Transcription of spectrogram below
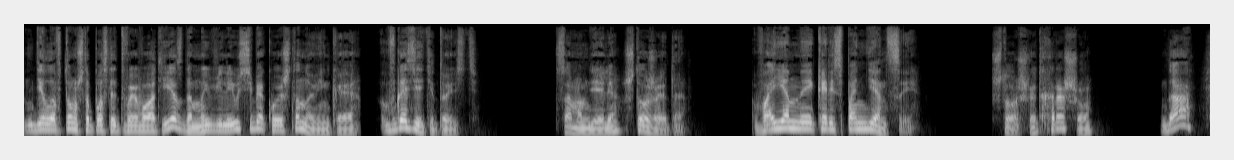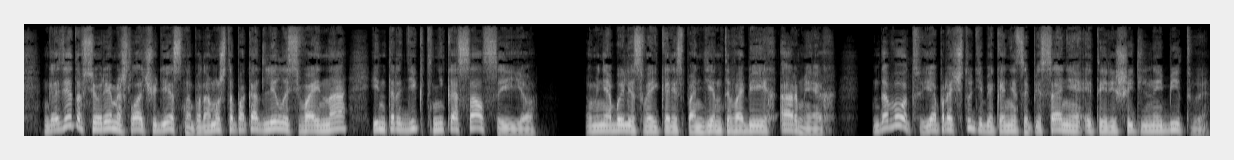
Дело в том, что после твоего отъезда мы ввели у себя кое-что новенькое. В газете, то есть. В самом деле, что же это? Военные корреспонденции. Что ж, это хорошо. Да, газета все время шла чудесно, потому что пока длилась война, интердикт не касался ее. У меня были свои корреспонденты в обеих армиях. Да вот, я прочту тебе конец описания этой решительной битвы.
